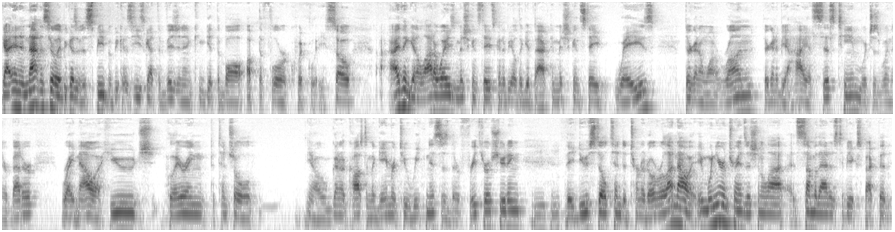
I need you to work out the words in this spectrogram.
got and not necessarily because of his speed, but because he's got the vision and can get the ball up the floor quickly. So I think in a lot of ways, Michigan State's going to be able to get back to Michigan State ways. They're going to want to run. They're going to be a high assist team, which is when they're better. Right now, a huge glaring potential you know, going to cost them a game or two weakness is their free throw shooting. Mm-hmm. They do still tend to turn it over a lot. Now, when you're in transition a lot, some of that is to be expected.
